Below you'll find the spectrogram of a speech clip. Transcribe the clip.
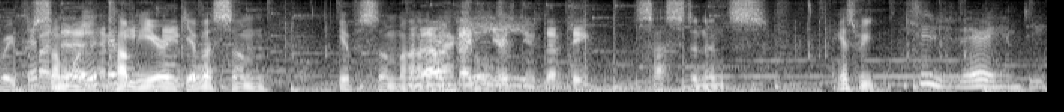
Wait for Find someone to come empty here and give us some, give us some uh, that actual here seems empty. sustenance. I guess we. It seems very empty.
